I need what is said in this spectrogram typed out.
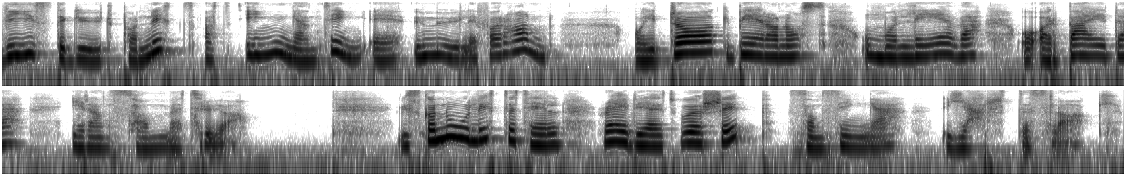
viste Gud på nytt at ingenting er umulig for han. Og i dag ber han oss om å leve og arbeide i den samme trua. Vi skal nå lytte til Radiate Worship, som synger Hjerteslag.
